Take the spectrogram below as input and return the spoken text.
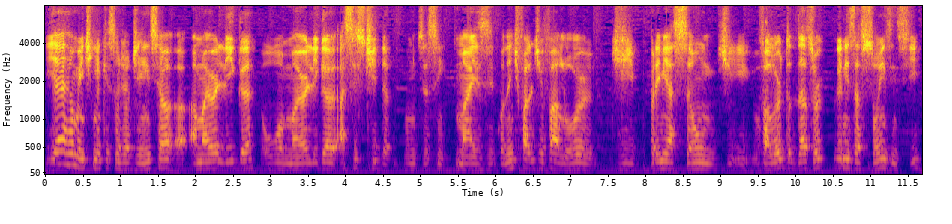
E é realmente, em questão de audiência, a, maior liga, ou a maior liga assistida, vamos dizer assim. Mas quando a gente fala de valor, de premiação, de valor das organizações em si,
